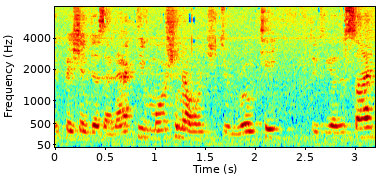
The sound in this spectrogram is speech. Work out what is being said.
The patient does an active motion. I want you to rotate to the other side.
